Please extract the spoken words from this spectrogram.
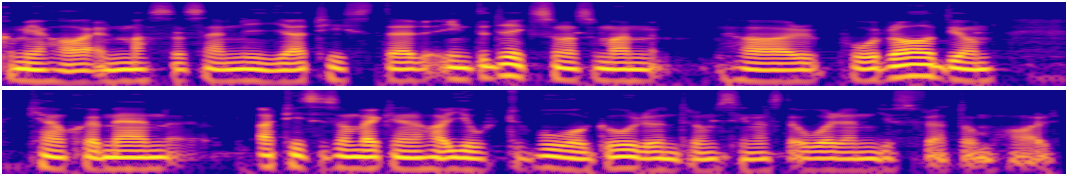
kommer jag ha en massa så här nya artister, inte direkt sådana som man hör på radion kanske, men artister som verkligen har gjort vågor under de senaste åren just för att de har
